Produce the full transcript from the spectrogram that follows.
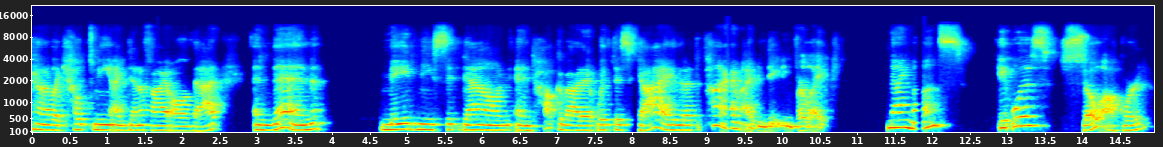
kind of like helped me identify all of that and then made me sit down and talk about it with this guy that at the time I'd been dating for like nine months. It was so awkward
